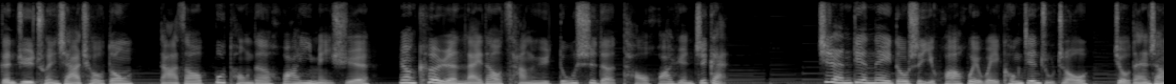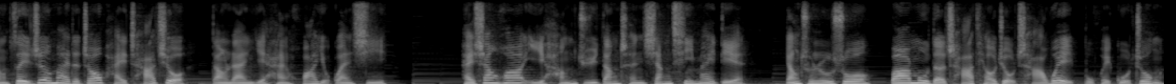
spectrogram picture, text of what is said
根据春夏秋冬打造不同的花艺美学，让客人来到藏于都市的桃花源之感。既然店内都是以花卉为空间主轴，酒单上最热卖的招牌茶酒当然也和花有关系。海上花以杭菊当成香气卖点。杨纯如说巴尔木的茶调酒茶味不会过重，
